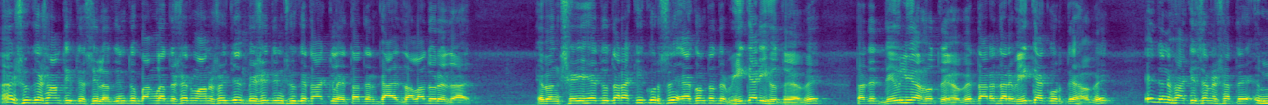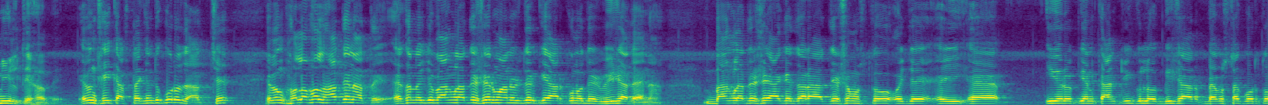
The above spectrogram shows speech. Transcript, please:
হ্যাঁ, সুখে শান্তিতে ছিল। কিন্তু বাংলাদেশের মানুষ ওই যে বেশি দিন সুখে থাকলে তাদের গায়ে জ্বালা ধরে যায় এবং সেই হেতু তারা কি করছে? এখন তাদের ভিকারি হতে হবে তাদের দেউলিয়া হতে হবে দাঁড়ে দাঁড়ে ভিক্ষা করতে হবে এই জন্য পাকিস্তানের সাথে মিলতে হবে এবং সেই কাজটা কিন্তু করে যাচ্ছে এবং ফলাফল হাতে নাতে। এখন ওই যে বাংলাদেশের মানুষদেরকে আর কোনো দেশ ভিসা দেয় না। বাংলাদেশে আগে যারা যে সমস্ত ওই যে এই ইউরোপিয়ান কান্ট্রিগুলো ভিসার ব্যবস্থা করতো,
